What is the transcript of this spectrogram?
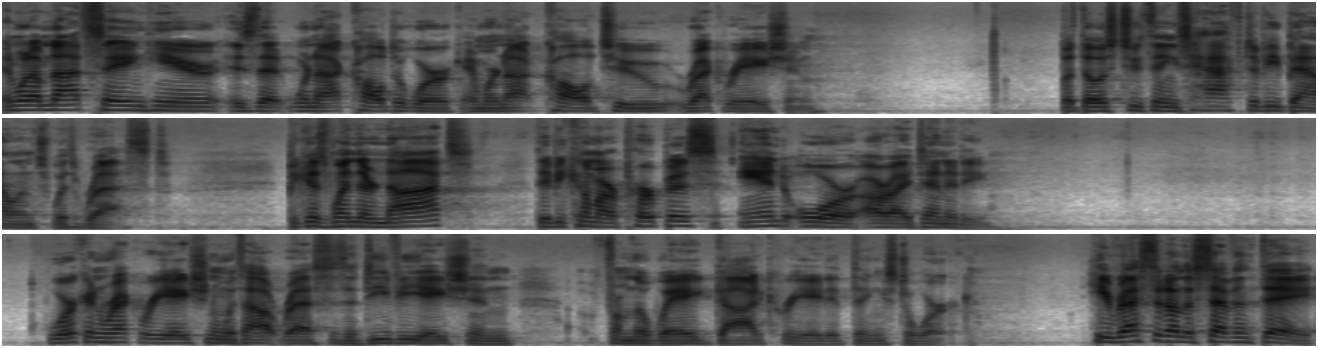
And what I'm not saying here is that we're not called to work and we're not called to recreation. But those two things have to be balanced with rest. Because when they're not, they become our purpose and or our identity. Work and recreation without rest is a deviation from the way God created things to work. He rested on the seventh day,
